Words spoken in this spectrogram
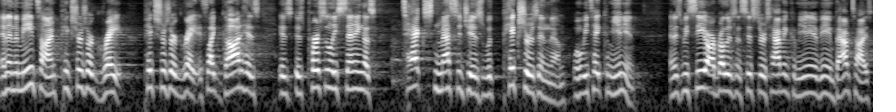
And in the meantime, pictures are great. Pictures are great. It's like God has, is, is personally sending us text messages with pictures in them when we take communion. And as we see our brothers and sisters having communion and being baptized,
